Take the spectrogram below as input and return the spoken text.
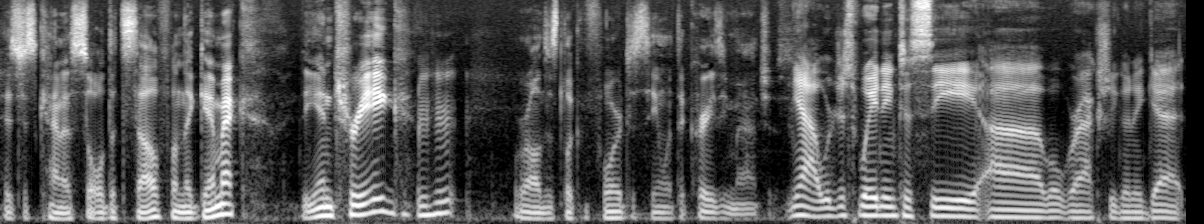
has just kind of sold itself on the gimmick, the intrigue. Mhm. We're all just looking forward to seeing what the crazy matches. Yeah, we're just waiting to see uh, what we're actually going to get.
